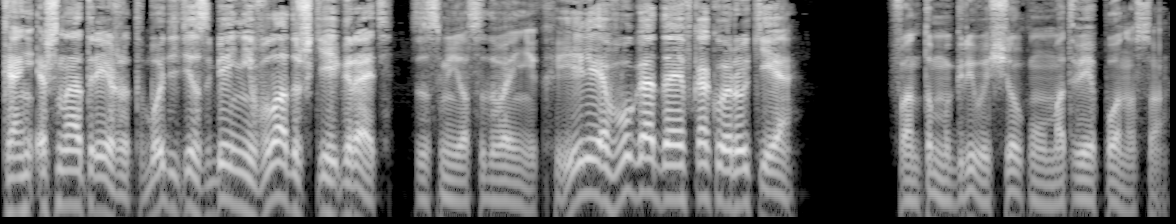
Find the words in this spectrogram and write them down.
«Конечно отрежут. Будете с Бенни в ладушки играть», — засмеялся двойник. «Или в угадай, в какой руке». Фантом игриво щелкнул Матвея по носу.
